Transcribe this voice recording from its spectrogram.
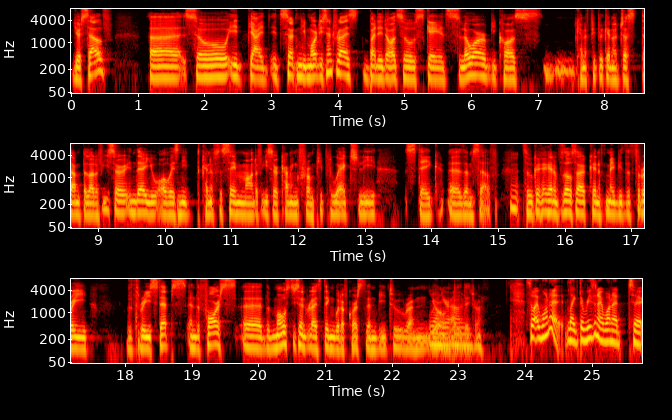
yourself uh, so it yeah it, it's certainly more decentralized, but it also scales slower because kind of people cannot just dump a lot of ether in there. You always need kind of the same amount of ether coming from people who actually stake uh, themselves. Mm. So kind of those are kind of maybe the three the three steps. And the fourth, uh, the most decentralized thing would of course then be to run, run your, your own validator. So I want to like the reason I wanted to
